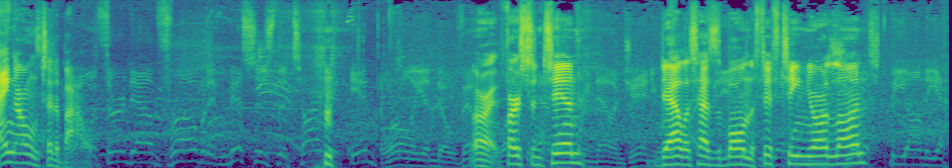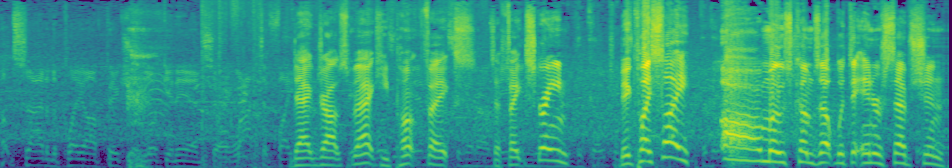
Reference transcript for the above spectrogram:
Hang on to the ball. Hmm. All right, first and 10. Dallas has the ball on the 15-yard line. Dak drops back. He pump fakes. It's a fake screen. Big play Slay. Almost comes up with the interception.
